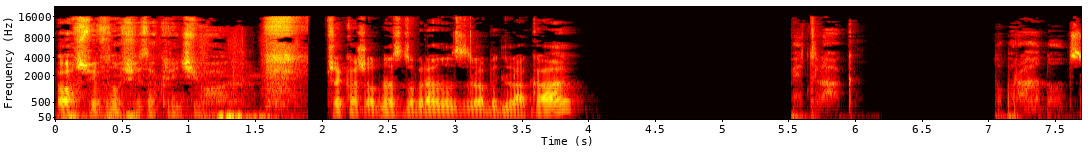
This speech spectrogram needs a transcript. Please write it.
Aż mnie w nosie zakręciło. Przekaż od nas dobranoc dla bydlaka. Bydlak. Dobranoc.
